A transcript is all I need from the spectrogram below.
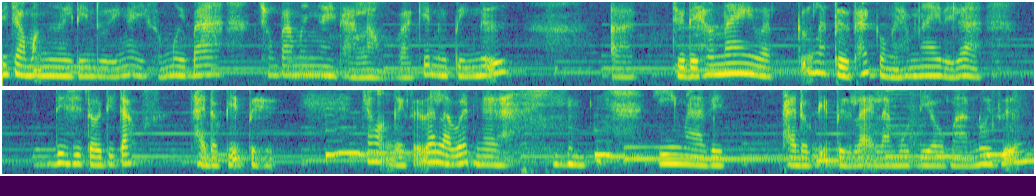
xin chào mọi người đến với ngày số 13 trong 30 ngày thả lỏng và kết nối tính nữ à, Chủ đề hôm nay và cũng là thử thách của ngày hôm nay đấy là Digital Detox, thải độc điện tử Chắc mọi người sẽ rất là bất ngờ Khi mà việc thải độc điện tử lại là một điều mà nuôi dưỡng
